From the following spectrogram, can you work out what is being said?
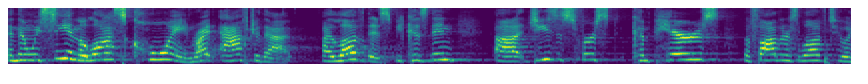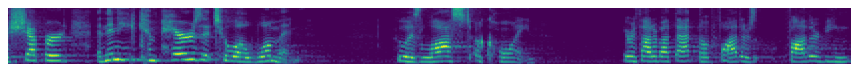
And then we see in the lost coin right after that. I love this because then uh, Jesus first compares the Father's love to a shepherd and then he compares it to a woman who has lost a coin. You ever thought about that? The Father's father being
